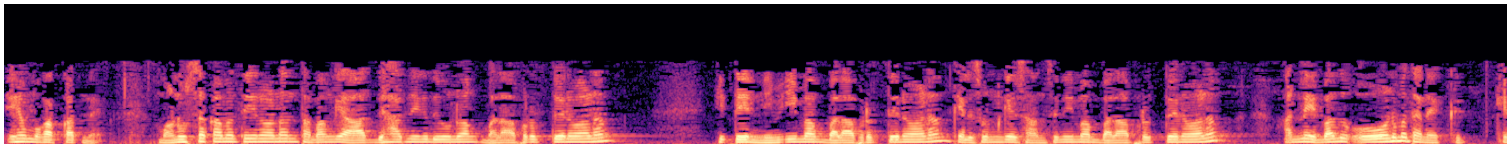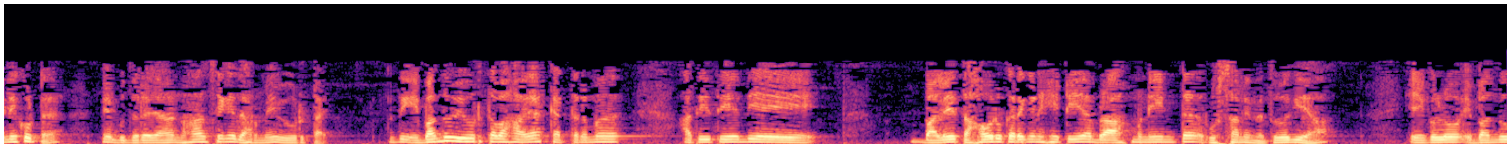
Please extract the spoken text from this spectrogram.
එහෙම මොකක්වත් නැහැ. මනුස්සකම තියෙනවා නම් තමන්ගේ ආධ්‍යාත්මික දියුණුවක් බලාපොරොත්තු වෙනවා නම් හිතේ නිවීමක් බලාපොරොත්තු වෙනවා නම් කෙලසුන්ගේ සංසිඳීමක් බලාපොරොත්තු වෙනවා නම් අන්න ඒ බඳු ඕනම තැනක කෙනෙකුට මේ බුදුරජාණන් වහන්සේගේ ධර්මයේ විවෘතයි. ඉතින් ඒ බඳු විවෘත භාවයක් ඇත්තරම අතීතයේදී ඒ බලේ තහවුරු කරගෙන හිටිය බ්‍රාහ්මණීන්ට රුස්සන්නේ නැතුව ගියා. ඒගොල්ලෝ ඒ බඳු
